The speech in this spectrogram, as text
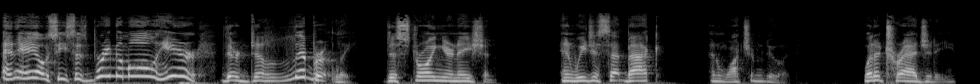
And AOC says, bring them all here. They're deliberately destroying your nation. And we just sit back and watch them do it. What a tragedy.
